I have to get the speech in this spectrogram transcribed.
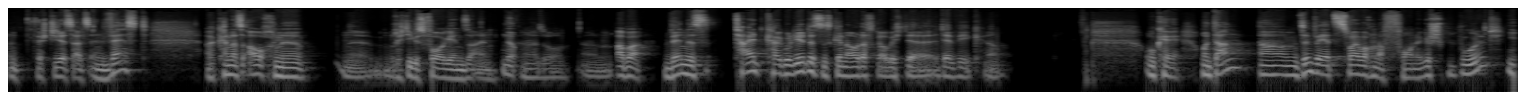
und verstehe das als Invest, äh, kann das auch eine, eine ein richtiges Vorgehen sein. Ja. Also, ähm, aber wenn es tight kalkuliert ist, ist genau das, glaube ich, der, der Weg. Ja. Okay, und dann ähm, sind wir jetzt zwei Wochen nach vorne gespult, äh,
